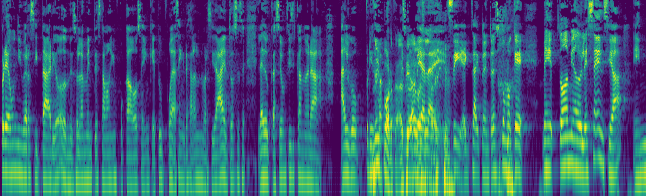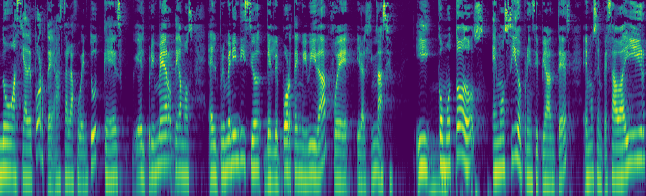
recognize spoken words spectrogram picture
preuniversitario, donde solamente estaban enfocados en que tú puedas ingresar a la universidad. Entonces, la educación física no era algo prima- No importa, así, algo primordial así Sí, exacto. Entonces, como que me- toda mi adolescencia eh, no hacía deporte, hasta la juventud, que es el primer, digamos, el primer indicio del deporte en mi vida fue ir al gimnasio. Y como todos, hemos sido principiantes, hemos empezado a ir,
